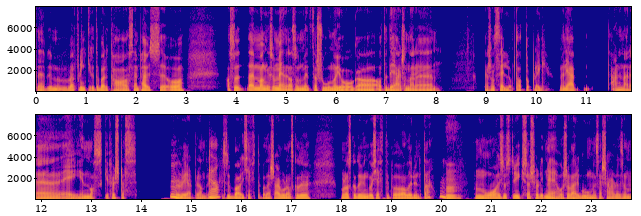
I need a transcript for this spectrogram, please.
det. Du må være flinkere til å bare ta seg en pause og Altså, det er mange som mener at sånn meditasjon og yoga, at det er sånn derre Det er sånn selvopptatt opplegg. Men jeg det er den derre egen maske først, ass. Før du hjelper andre. Ja. Hvis du bare kjefter på deg sjøl, hvordan, hvordan skal du unngå å kjefte på alle rundt deg? Mm. Man må liksom stryke seg sjøl litt medhårs og være god med seg sjæl. Liksom.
